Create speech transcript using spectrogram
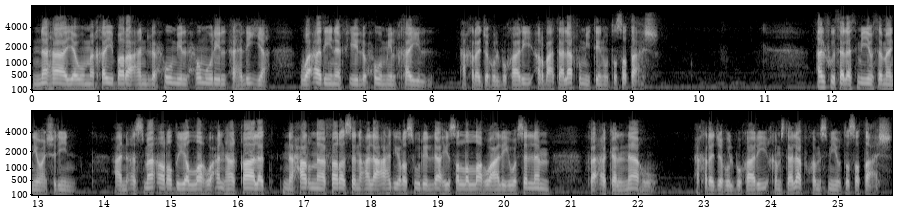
نهى يوم خيبر عن لحوم الحمر الأهلية وأذن في لحوم الخيل. أخرجه البخاري 4219 1328 عن أسماء رضي الله عنها قالت نحرنا فرسا على عهد رسول الله صلى الله عليه وسلم فأكلناه. أخرجه البخاري 5519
